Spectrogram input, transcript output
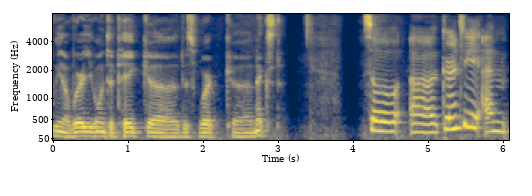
you know where are you going to take uh, this work uh, next? So uh, currently, I'm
